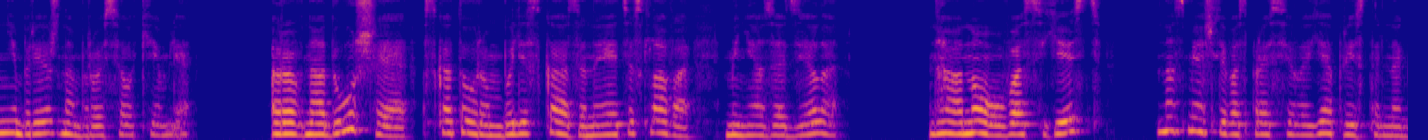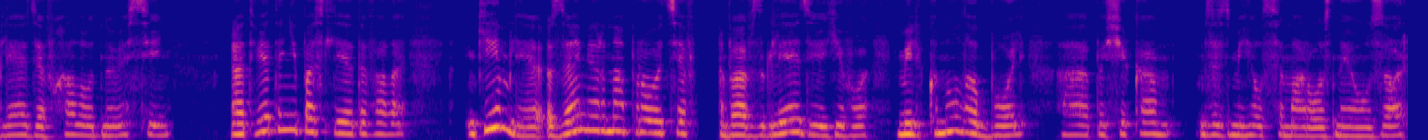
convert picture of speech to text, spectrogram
Небрежно бросил Кимли. Равнодушие, с которым были сказаны эти слова, меня задело. «А оно у вас есть?» — насмешливо спросила я, пристально глядя в холодную синь. Ответа не последовало. Гимли замер напротив. Во взгляде его мелькнула боль, а по щекам зазмеился морозный узор.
